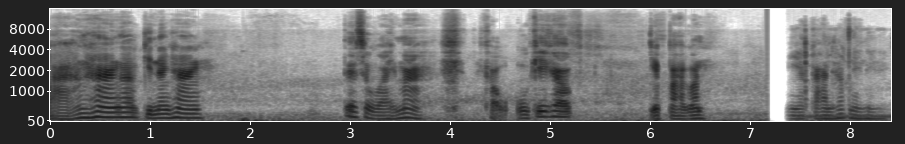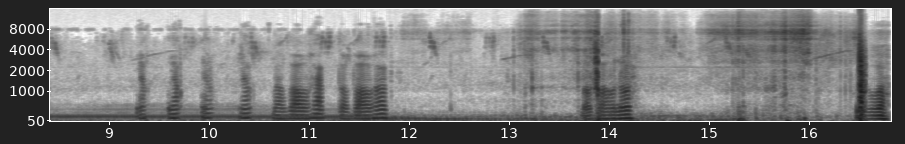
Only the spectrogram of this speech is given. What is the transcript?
ป่าห่างๆครับ กินห่างๆแต่สวายมาก เขาโอเคครับ เก็บป่าก่อน มีอาการครับนี่นี่นี่ยกยกยกยกเบาๆครับเบาๆครับเบาๆเนาะดูว่า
